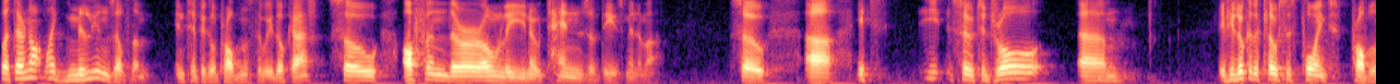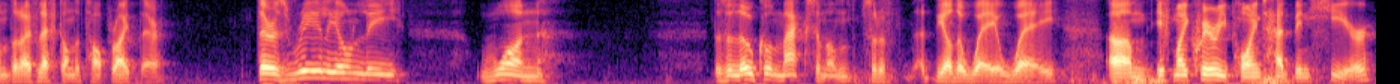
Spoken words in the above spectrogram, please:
but they're not like millions of them in typical problems that we look at. So often there are only you know tens of these minima. So uh, it's so to draw. Um, if you look at the closest point problem that I've left on the top right there, there's really only one there's a local maximum, sort of the other way away. Um, if my query point had been here,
